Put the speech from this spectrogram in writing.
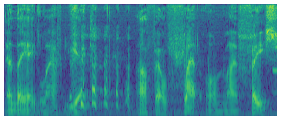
And they ain't laughed yet. I fell flat on my face.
